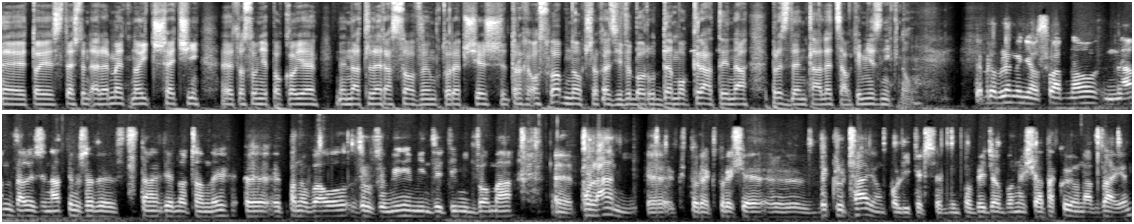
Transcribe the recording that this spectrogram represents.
E, to jest też ten element. No i trzeci e, to są niepokoje na tle rasowym, które przecież trochę osłabną przy okazji wyboru demokraty na prezydenta, ale całkiem nie znikną. Te problemy nie osłabną. Nam zależy na tym, żeby w Stanach Zjednoczonych e, panowało zrozumienie między tymi dwoma polami, które, które się wykluczają politycznie, bym powiedział, bo one się atakują nawzajem.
